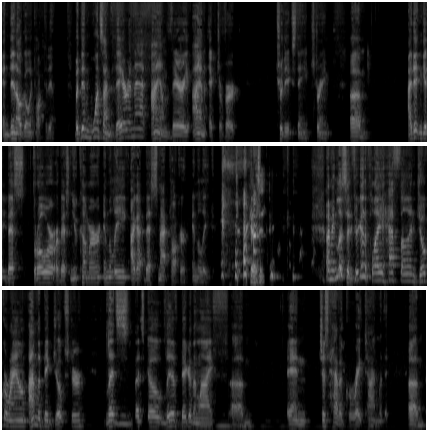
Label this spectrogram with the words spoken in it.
and then I'll go and talk to them. But then once I'm there in that, I am very I am an extrovert to the extreme. Um, I didn't get best thrower or best newcomer in the league. I got best smack talker in the league because. I mean, listen, if you're going to play, have fun, joke around. I'm the big jokester. Let's mm-hmm. let's go live bigger than life, um, and just have a great time with it. Um,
